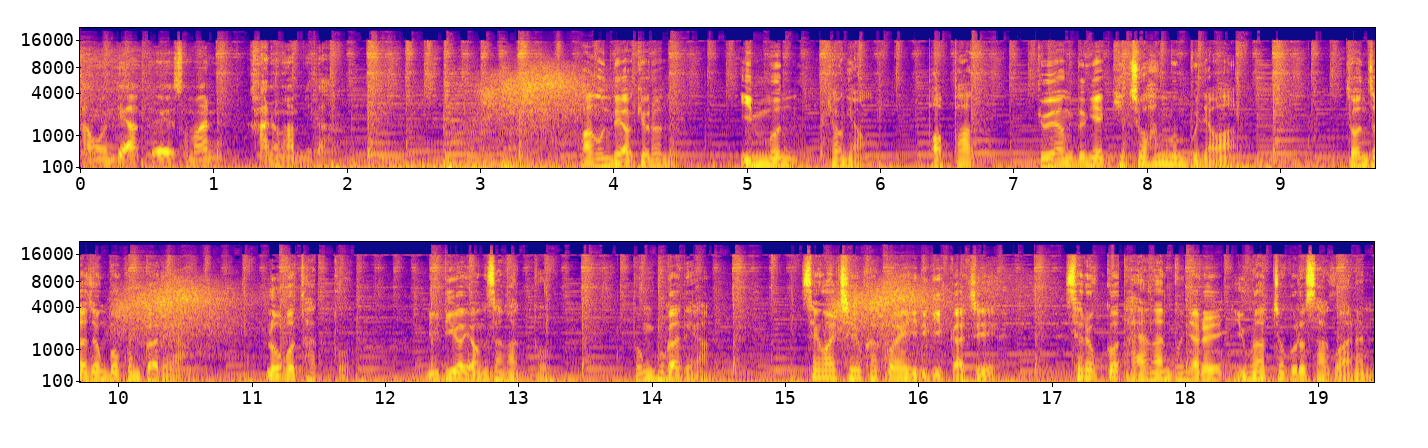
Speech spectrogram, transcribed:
강원대학교에서만 가능합니다. 광운대학교는 인문, 경영, 법학, 교양 등의 기초 학문 분야와 전자정보공과대학, 로봇학부, 미디어 영상학부, 동부가대학, 생활체육학과에 이르기까지 새롭고 다양한 분야를 융합적으로 사고하는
